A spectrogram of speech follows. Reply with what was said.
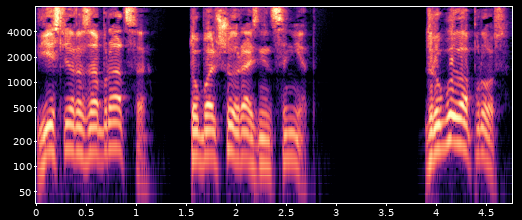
Если разобраться, то большой разницы нет. Другой вопрос,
